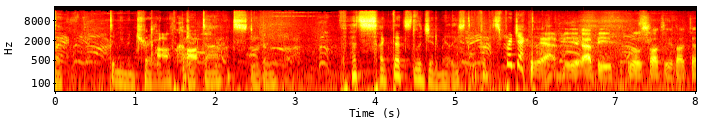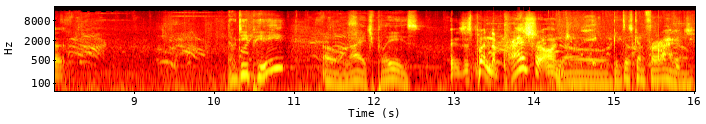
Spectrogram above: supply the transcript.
like didn't even trade with projectile. It's stupid. That's like that's legitimately stupid. It's projectile. yeah, I'd be, I'd be a little salty about that. No DP. Oh, Reich, please. It's just putting the pressure on you. Yo, get this confirmed.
